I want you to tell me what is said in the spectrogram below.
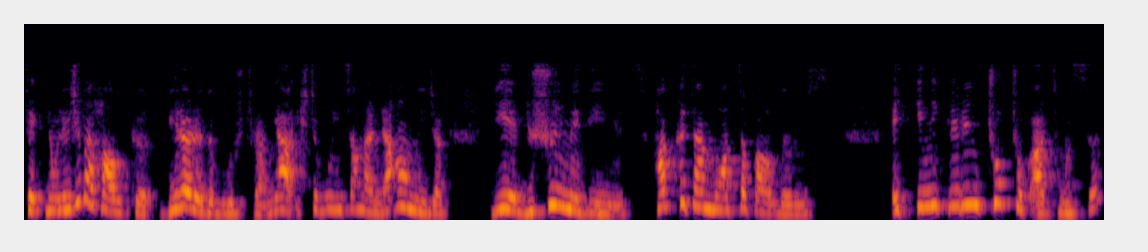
teknoloji ve halkı bir arada buluşturan ya işte bu insanlar ne anlayacak? diye düşünmediğimiz hakikaten muhatap aldığımız etkinliklerin çok çok artması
